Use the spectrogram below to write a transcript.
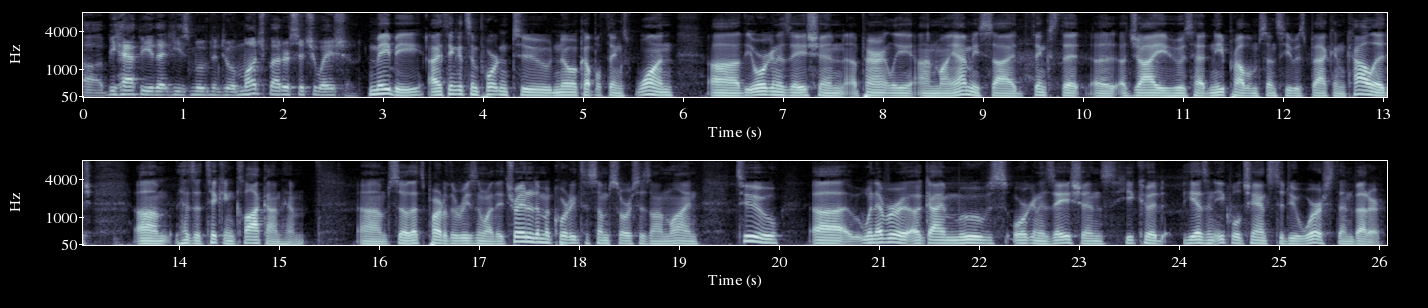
uh, be happy that he's moved into a much better situation. Maybe. I think it's important to know a couple things. One, uh, the organization apparently on Miami's side thinks that uh, Ajayi, who has had knee problems since he was back in college, um, has a ticking clock on him. Um, so that's part of the reason why they traded him, according to some sources online. Two, uh, whenever a guy moves organizations, he could he has an equal chance to do worse than better.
